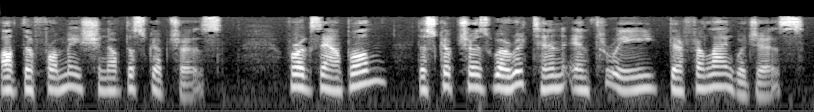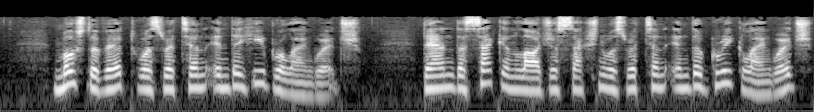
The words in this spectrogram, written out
of the formation of the scriptures. For example, the scriptures were written in three different languages. Most of it was written in the Hebrew language. Then the second largest section was written in the Greek language,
